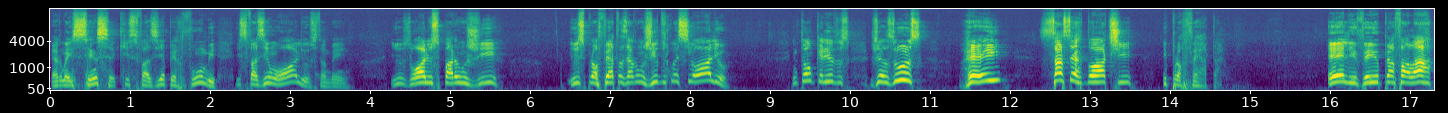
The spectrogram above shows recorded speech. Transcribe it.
era uma essência que se fazia perfume e se faziam óleos também. E os óleos para ungir. E os profetas eram ungidos com esse óleo. Então, queridos, Jesus, rei, sacerdote e profeta. Ele veio para falar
